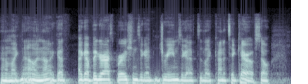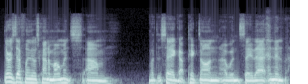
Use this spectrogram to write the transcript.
And I'm like, "No, no, I got I got bigger aspirations. I got dreams. I got to like kind of take care of." So, there was definitely those kind of moments. Um, but to say I got picked on, I wouldn't say that. And then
